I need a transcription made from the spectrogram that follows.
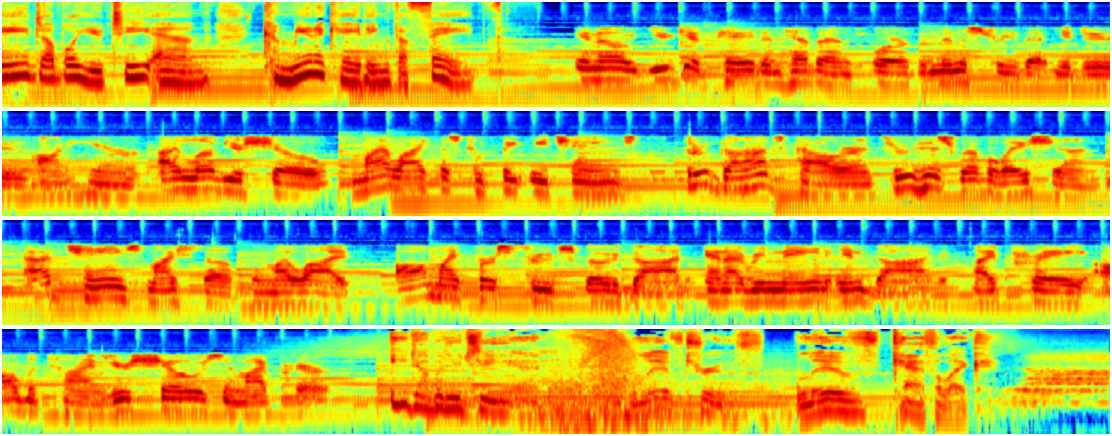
EWTN, communicating the faith. You know, you get paid in heaven for the ministry that you do on here. I love your show. My life has completely changed through God's power and through His revelation. I've changed myself in my life. All my first fruits go to God, and I remain in God. I pray all the time. Your show is in my prayer. EWTN. Live truth. Live Catholic.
